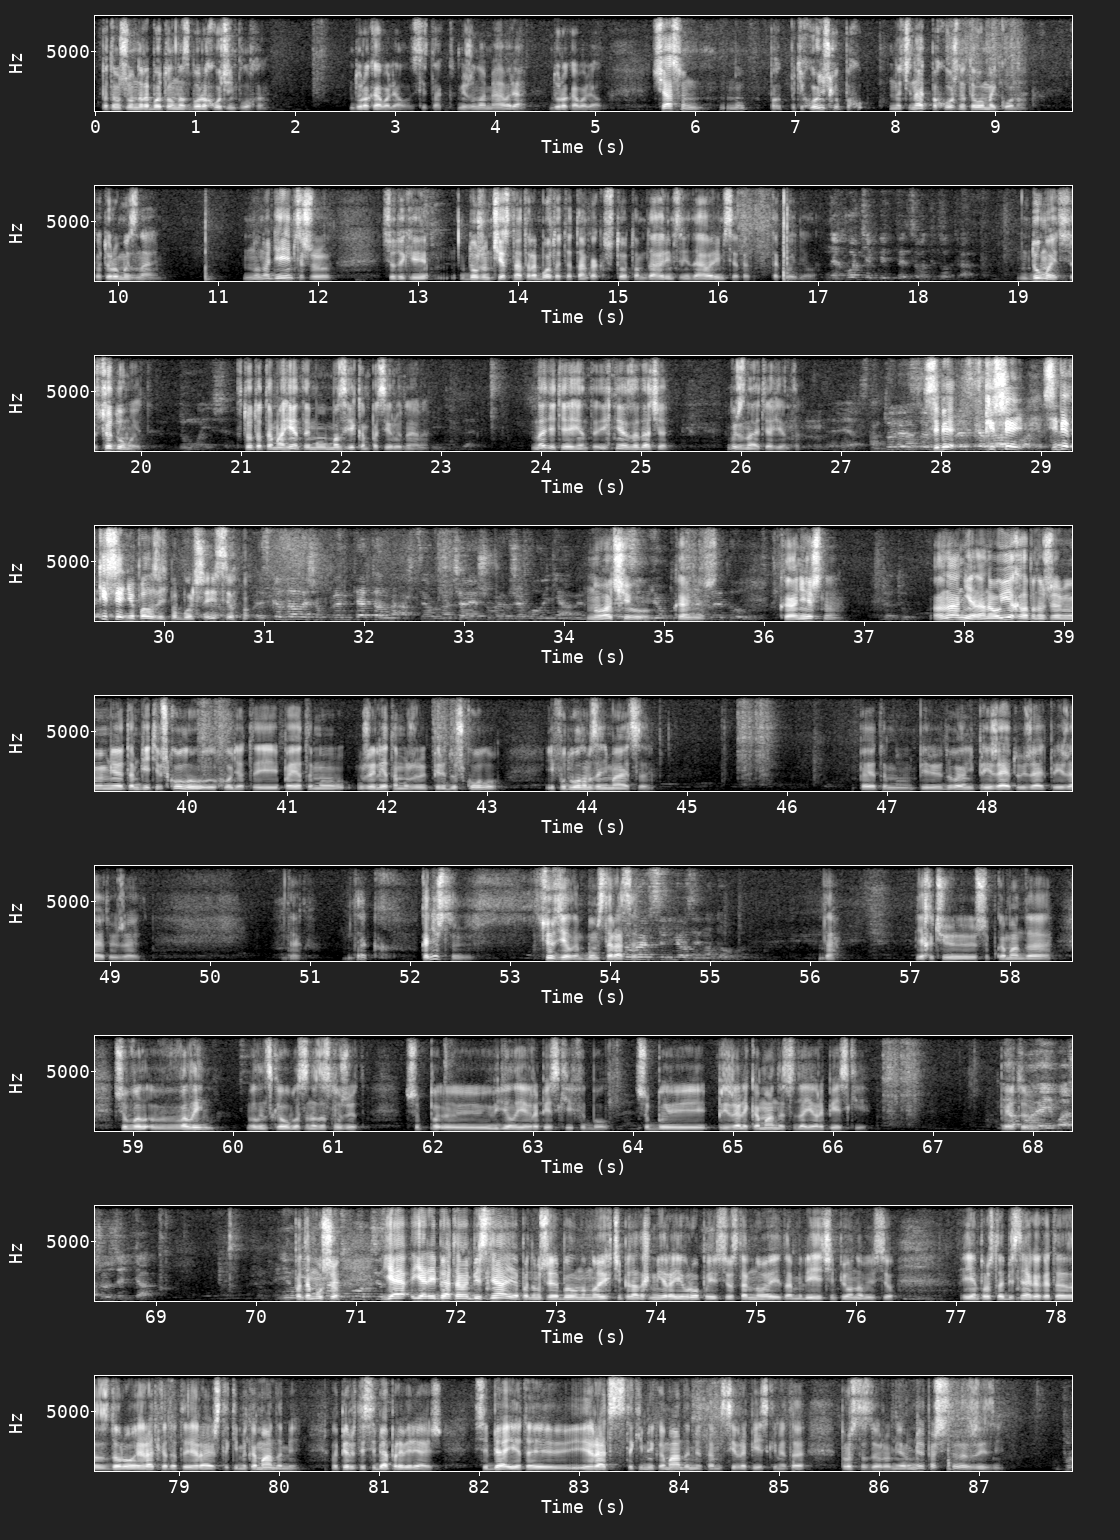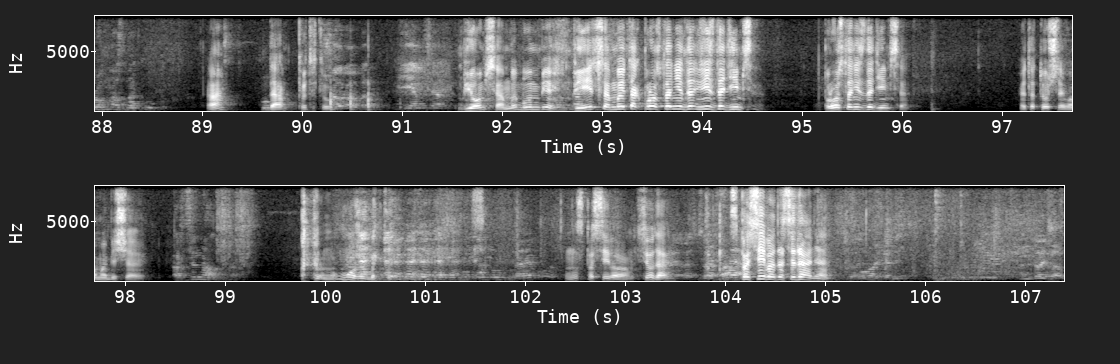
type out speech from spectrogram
потому что он работал на сборах очень плохо. Дурака валял, если так, между нами говоря, дурака валял. Сейчас он, ну, по- потихонечку начинает похож на того Майкона, которого мы знаем. Ну, надеемся, что все-таки должен честно отработать, а там как что там договоримся, не договоримся, это такое дело. Не хоче підписувати контракт. Думает все, все думает. Думаєш. Кто-то там агент ему мозги компасирует, наверное. Знаете, эти агенты, их задача Вы же знаете агентов. Анатолій Васильович, Себе ви в сказали- кишень, себе в кишеню положить побольше и все. Ви сказали, що пріоритета наш. Це означає, що ви вже волиняни. Ну, а Ви чего? сім'ю Конечно. привезли до Луцька? Конечно. Вже тут. Она нет, она уехала, потому что у меня там дети в школу ходят, и поэтому уже летом уже перейду школу и футболом занимается. Поэтому переведу, они приезжают, уезжают, приезжают, уезжают. Так, ну так, конечно, все сделаем, будем стараться. Да. Я хочу, чтобы команда, чтобы Волынь, Волынская область, она заслужит, чтобы увидела европейский футбол, чтобы приезжали команды сюда европейские. Я Поэтому- апогей Потому что я, я ребятам объясняю, потому что я был на многих чемпионатах мира, Европы и все остальное, и там Лиги чемпионов и все. Я им просто объясняю, как это здорово играть, когда ты играешь с такими командами. Во-первых, ты себя проверяешь, себя, и это играть с такими командами, там, с европейскими, это просто здорово. Мне, мне посчастливилось в жизни. Прогноз на кубок. А? Да. Що робимо? Б'ємося? Бьемся, мы будем биться, мы так просто не, не сдадимся. Просто не сдадимся. Это точно я вам обещаю. Арсенал. так. Ну, может быть. Ну, спасибо вам. Все, да? Спасибо, до свидания.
